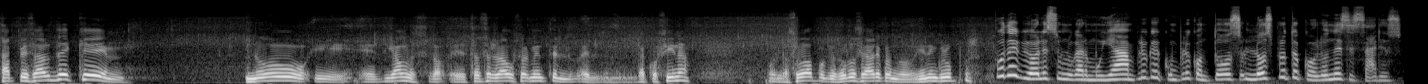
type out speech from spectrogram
A pesar de que no, eh, eh, digamos, está cerrado usualmente la cocina, por la soda porque solo se abre cuando vienen grupos. Pudeviol es un lugar muy amplio que cumple con todos los protocolos necesarios.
